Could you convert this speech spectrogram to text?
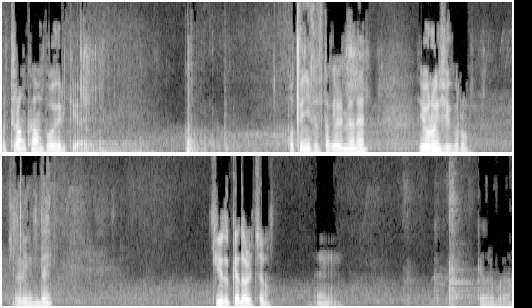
어, 트렁크 한번 보여드릴게요, 여러분. 버튼이 있어서 딱 열면은 이런 식으로 열리는데 뒤에도 꽤 넓죠. 네. 꽤 넓어요.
